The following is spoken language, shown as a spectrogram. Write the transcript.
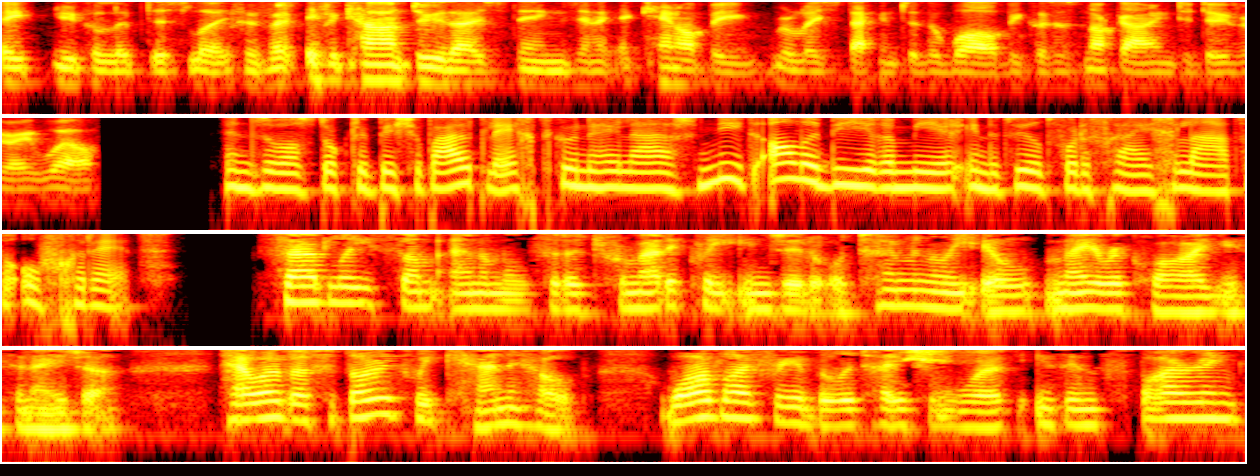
eat eucalyptus leaf. If it, if it can't do those things, then it, it cannot be released back into the wild because it's not going to do very well. En zoals Dr. Bishop uitlegt, kunnen helaas niet alle dieren meer in het wild worden vrijgelaten of gered. Sadly, some animals that are traumatically injured or terminally ill may require euthanasia. However, for those we can help, wildlife rehabilitation work is inspiring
